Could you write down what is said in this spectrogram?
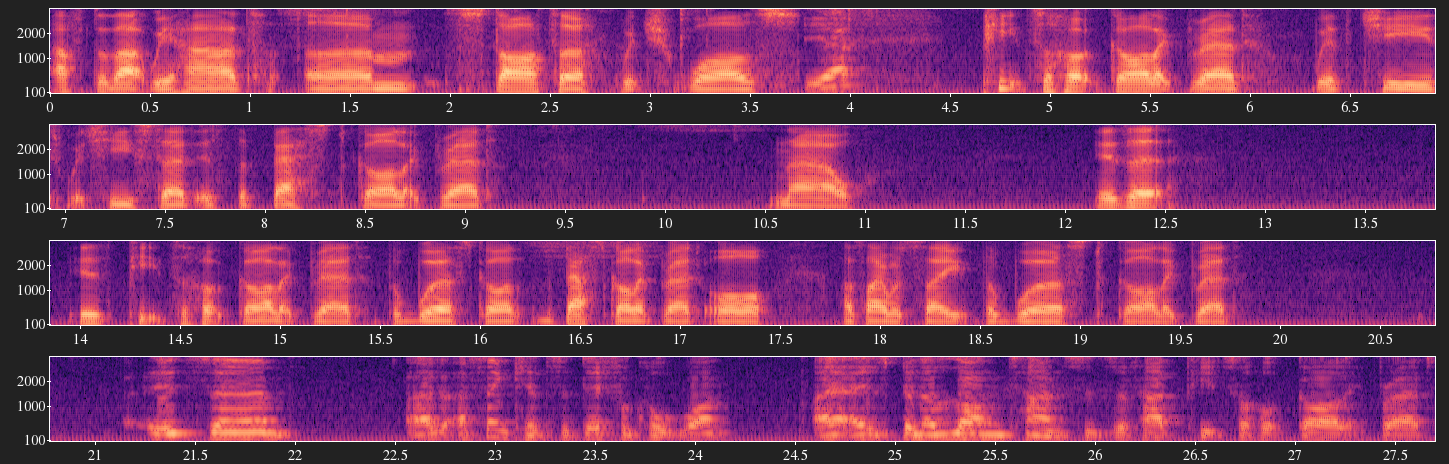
after that we had um, starter, which was Yeah, Pizza Hut garlic bread with cheese, which he said is the best garlic bread. Now, is it? Is Pizza Hut garlic bread the worst gar- the best garlic bread, or as I would say, the worst garlic bread? it's um, I, I think it's a difficult one. I, it's been a long time since I've had Pizza Hut garlic bread.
